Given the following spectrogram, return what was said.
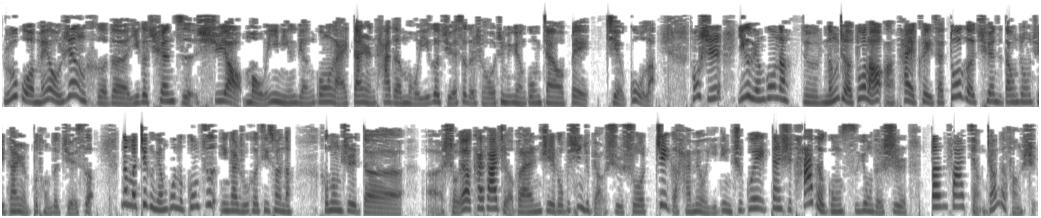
如果没有任何的一个圈子需要某一名员工来担任他的某一个角色的时候，这名员工将要被。解雇了，同时一个员工呢，就能者多劳啊，他也可以在多个圈子当中去担任不同的角色。那么这个员工的工资应该如何计算呢？合同制的呃首要开发者布莱恩 ·G· 罗伯逊就表示说，这个还没有一定之规，但是他的公司用的是颁发奖章的方式。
